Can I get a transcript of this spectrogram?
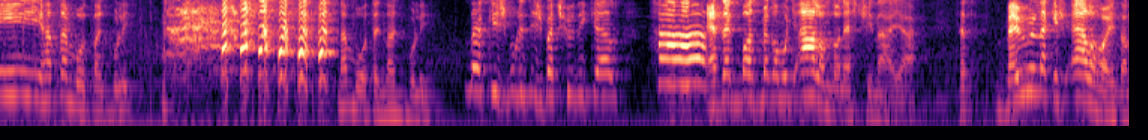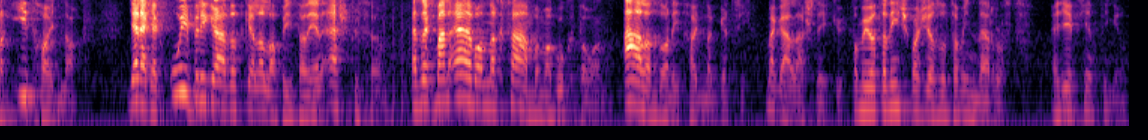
É, hát nem volt nagy buli. nem volt egy nagy buli. De a kis bulit is becsülni kell. Ha! Ezek bazd meg amúgy állandóan ezt csinálják. Tehát beülnek és elhajtanak, itt hagynak. Gyerekek, új brigádot kell alapítani, én esküszöm. Ezek már el vannak számba maguktól. Állandóan itt hagynak, geci. Megállás nélkül. Amióta nincs masi, azóta minden rossz. Egyébként igen.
